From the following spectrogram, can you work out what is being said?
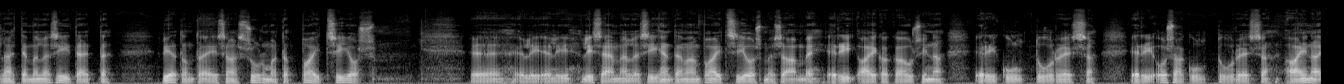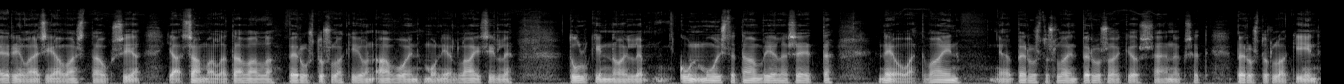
lähtemällä siitä, että viatonta ei saa surmata paitsi jos. Eli, eli lisäämällä siihen tämän paitsi, jos me saamme eri aikakausina, eri kulttuureissa, eri osakulttuureissa aina erilaisia vastauksia ja samalla tavalla perustuslaki on avoin monenlaisille tulkinnoille, kun muistetaan vielä se, että ne ovat vain perustuslain perusoikeussäännökset, perustuslakiin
